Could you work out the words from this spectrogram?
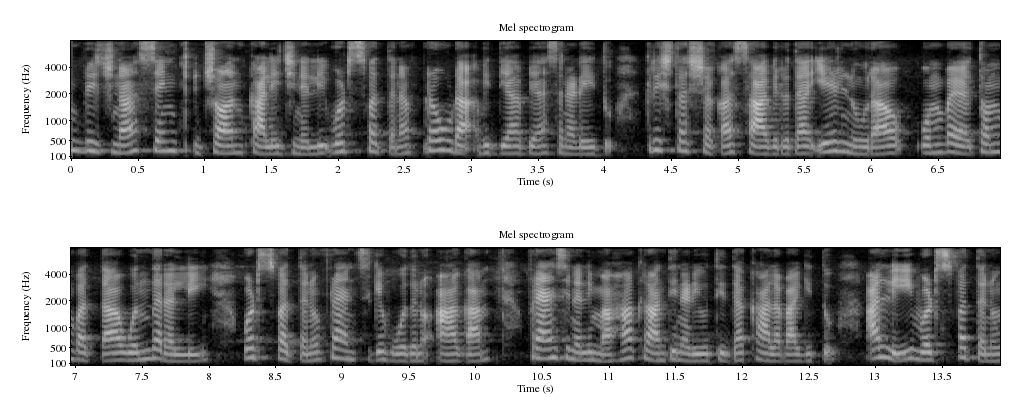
ಕೇಂಬ್ರಿಡ್ಜ್ನ ಸೆಂಟ್ ಜಾನ್ ಕಾಲೇಜಿನಲ್ಲಿ ವಟ್ಸ್ವತ್ತನ ಪ್ರೌಢ ವಿದ್ಯಾಭ್ಯಾಸ ನಡೆಯಿತು. ಕ್ರಿಸ್ತ ಶಕ ಸಾವಿರದ ಏಳ್ನೂರ ಒಂಬ, ತೊಂಬತ್ತ ಒಂದರಲ್ಲಿ ವಟ್ಸ್ವತ್ತನು ಫ್ರಾನ್ಸ್ಗೆ ಹೋದನು. ಆಗ ಫ್ರಾನ್ಸಿನಲ್ಲಿ ಮಹಾಕ್ರಾಂತಿ ನಡೆಯುತ್ತಿದ್ದ ಕಾಲವಾಗಿತ್ತು. ಅಲ್ಲಿ ವಟ್ಸ್ವತ್ತನು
